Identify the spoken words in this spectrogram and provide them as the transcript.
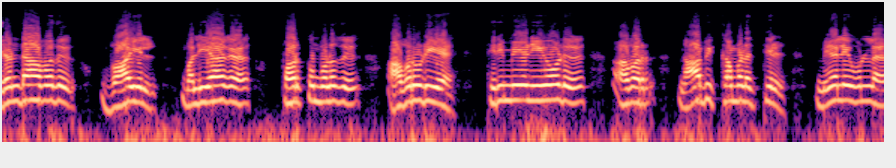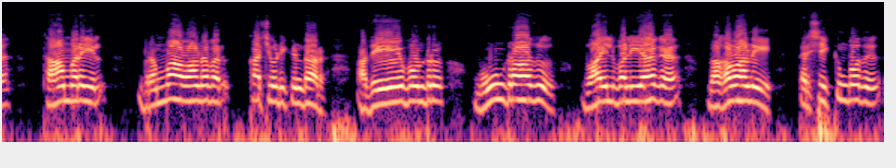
இரண்டாவது வாயில் வழியாக பார்க்கும் பொழுது அவருடைய திருமேனியோடு அவர் நாபிக் கமலத்தில் மேலே உள்ள தாமரையில் பிரம்மாவானவர் காட்சி கொடுக்கின்றார். அதே போன்று மூன்றாவது வாயில் வழியாக பகவானை தரிசிக்கும் போது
